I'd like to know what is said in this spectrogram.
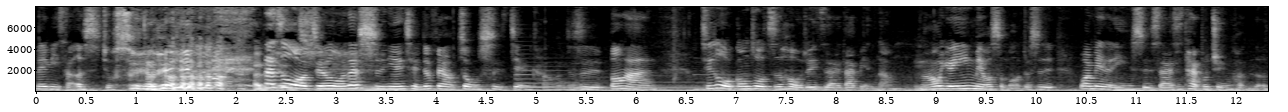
maybe 才二十九岁而已，但是我觉得我在十年前就非常重视健康，就是包含其实我工作之后我就一直在带便当，然后原因没有什么，就是外面的饮食实在是太不均衡了，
